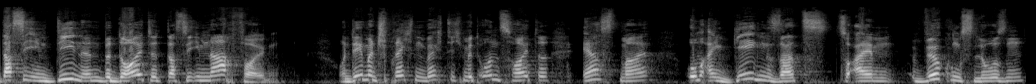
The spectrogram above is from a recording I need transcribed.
dass sie ihm dienen, bedeutet, dass sie ihm nachfolgen. Und dementsprechend möchte ich mit uns heute erstmal um einen Gegensatz zu einem wirkungslosen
